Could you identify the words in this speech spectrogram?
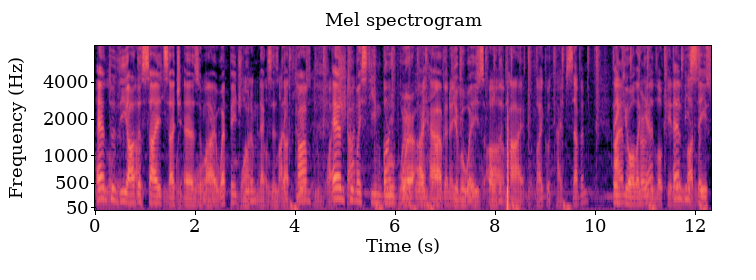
and to the other sites such as my 17.4 webpage ludumnexus.com years and to my Steam group where I going to- I'm have giveaways all the um, time. Lakon Type 7. Thank you all again located and be safe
